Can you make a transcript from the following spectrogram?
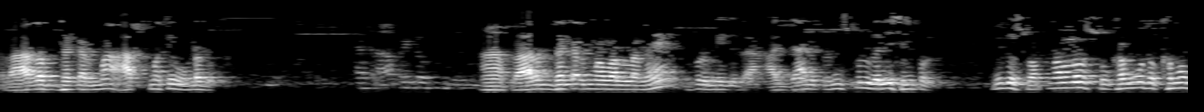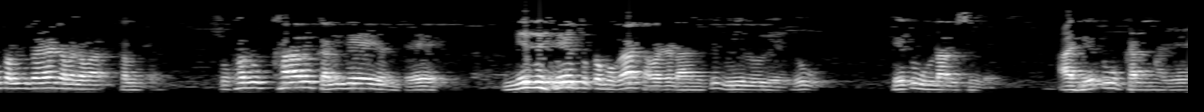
ప్రారంధ కర్మ ఆత్మకి ఉండదు. ప్రారంధ కర్మ వల్లనే ఇప్పుడు మీకు దాని ప్రిన్సిపల్ వెరీ సింపుల్ మీకు స్వప్నంలో సుఖము దుఃఖము కలుగుతాయా కలగవా? కలుగుతాయి. సుఖ దుఃఖాలు కలిగేయంటే నిర్హేతుకముగా కలగడానికి వీలు లేదు. హేతు ఉండాల్సిందే. ఆ హేతువు కర్మయే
